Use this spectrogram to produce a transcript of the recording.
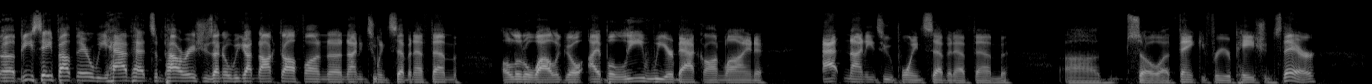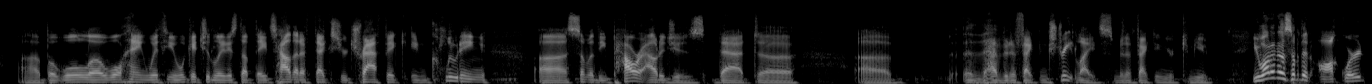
uh, be safe out there. We have had some power issues. I know we got knocked off on uh, 92.7 FM a little while ago. I believe we are back online at 92.7 FM. Uh, so thank you for your patience there. Uh, but we'll we'll hang with you and we'll get you the latest updates, how that affects your traffic, including some of the power outages that that have been affecting streetlights, been affecting your commute. You want to know something awkward?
